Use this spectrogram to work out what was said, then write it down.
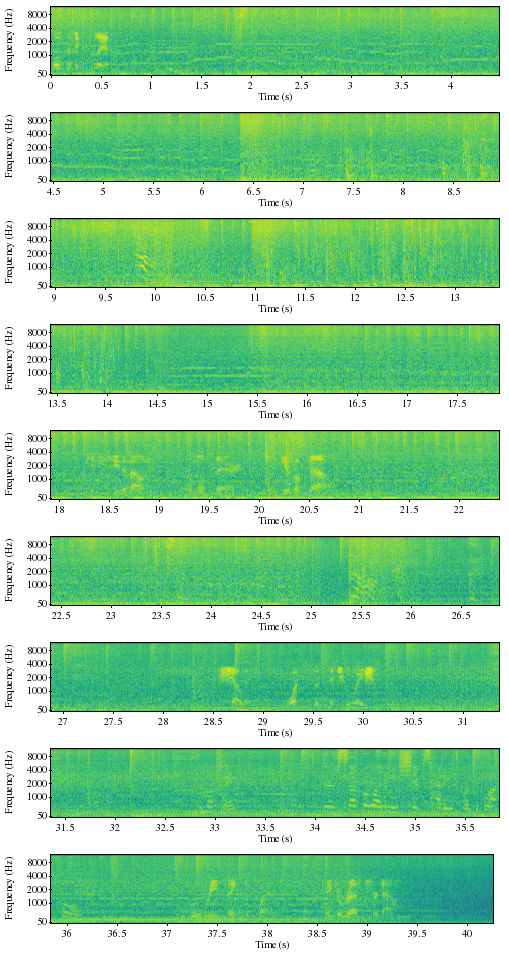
Over the cliff! Can you see the mountain? We're almost there. Give up now. Shelly, what's the situation? I'm okay. There are several enemy ships heading toward the black hole. We'll rethink the plan. Take a rest for now.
